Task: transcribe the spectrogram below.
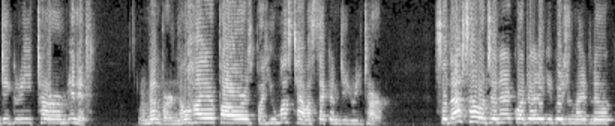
degree term in it. Remember, no higher powers, but you must have a second degree term. So that's how a generic quadratic equation might look,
